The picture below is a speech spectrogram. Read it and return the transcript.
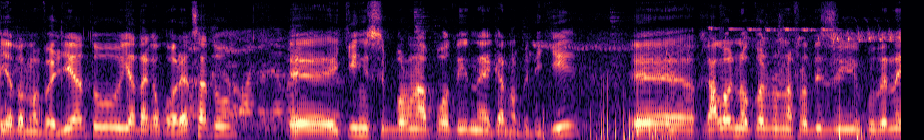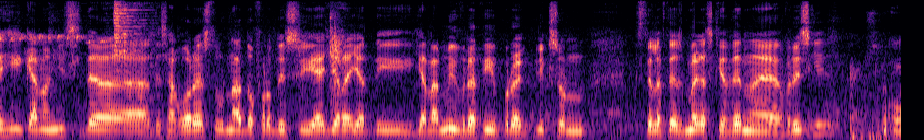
για τον οβελία του, για τα κοκορέτσα του. Ε, η κίνηση μπορώ να πω ότι είναι ικανοποιητική. Ε, καλό είναι ο κόσμος να φροντίζει που δεν έχει κανονίσει τις αγορές του να το φροντίσει έγκαιρα γιατί, για να μην βρεθεί προεκπλήξεων τις τελευταίες μέρες και δεν ε, βρίσκει. Ο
